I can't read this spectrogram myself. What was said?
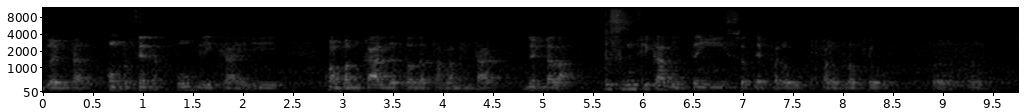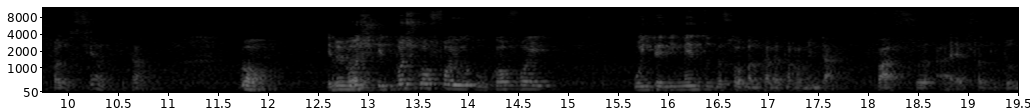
do MPLA, com o presidente da República e com a bancada toda parlamentar do MPLA. Que significado tem isso até para o, para o próprio para, para o senhor deputado? Bom, e depois, e depois qual, foi o, qual foi o entendimento da sua bancada parlamentar face a essa atitude?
